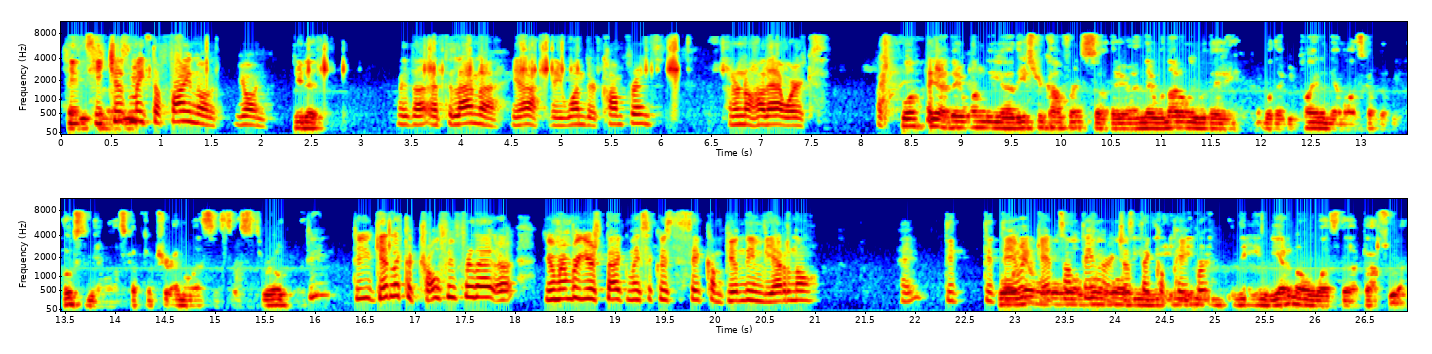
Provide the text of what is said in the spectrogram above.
he, he just made the final yon He did. With uh, atlanta yeah they won their conference i don't know how that works Well, yeah, they won the uh, the Eastern Conference, so they and they will not only will they will they be playing in the MLS Cup, they'll be hosting the MLS Cup. I'm sure MLS is, is thrilled. do, you, do you get like a trophy for that uh, do you remember years back mexico used to say campeón de invierno Hey, did, did they ever yeah, get well, something well, or well, just the, like a the- paper The, invierno was the clausura.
